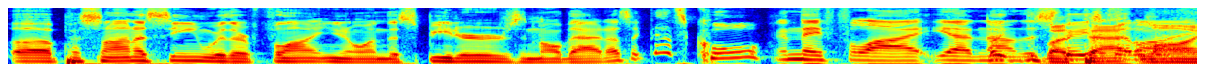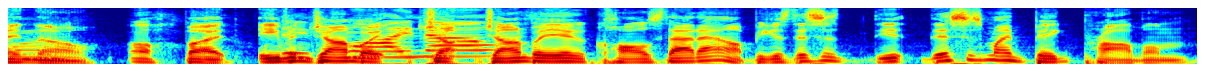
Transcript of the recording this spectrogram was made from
uh, Pasaana scene where they're flying, you know, on the speeders and all that. I was like, "That's cool." And they fly. Yeah, now Like the the but space that line line. though. Oh. But even They John, Boy- John now? John Boyega calls that out because this is this is my big problem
